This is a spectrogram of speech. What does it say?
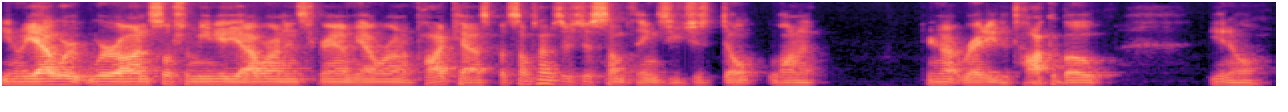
you know, yeah, we're we're on social media, yeah, we're on Instagram, yeah, we're on a podcast, but sometimes there's just some things you just don't want to you're not ready to talk about, you know,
